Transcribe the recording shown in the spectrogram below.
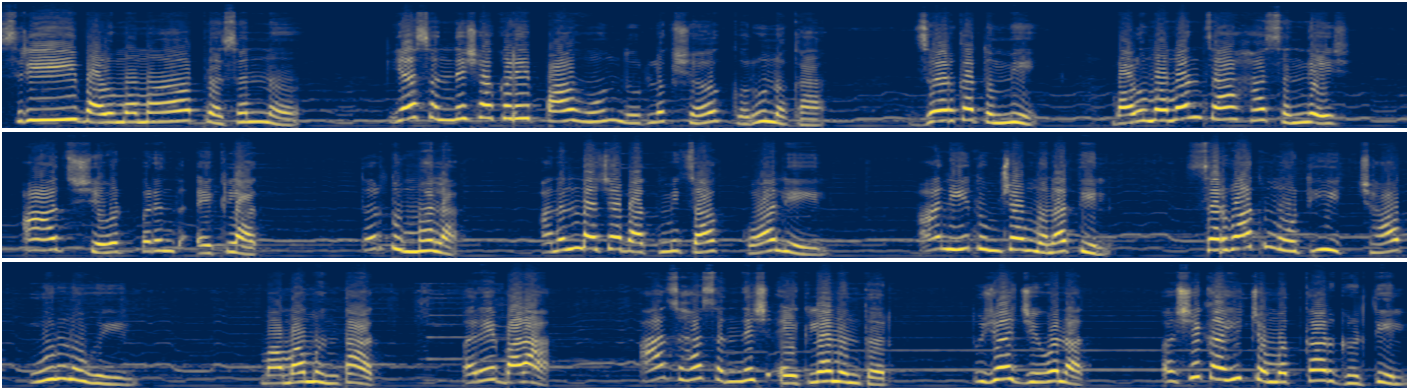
श्री बाळूमामा प्रसन्न. या संदेशाकडे पाहून दुर्लक्ष करू नका. जर का तुम्ही बाळूमामांचा हा संदेश आज शेवटपर्यंत ऐकलात तर तुम्हाला आनंदाच्या बातमीचा कॉल येईल आणि तुमच्या मनातील सर्वात मोठी इच्छा पूर्ण होईल. मामा म्हणतात अरे बाळा आज हा संदेश ऐकल्यानंतर तुझ्या जीवनात असे काही चमत्कार घडतील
